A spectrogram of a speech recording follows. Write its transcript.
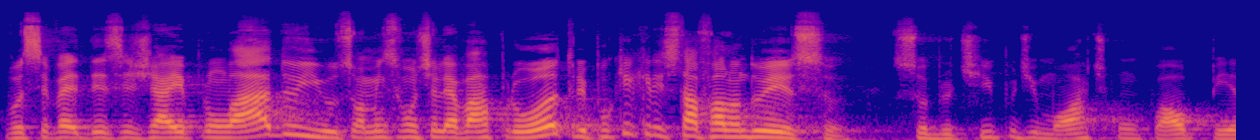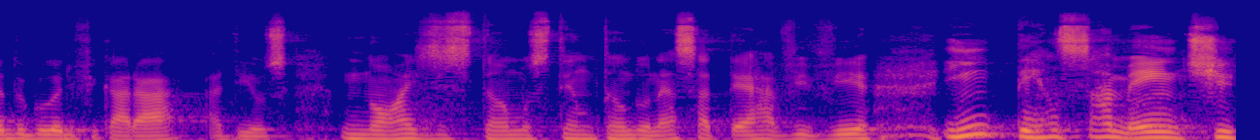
você vai desejar ir para um lado e os homens vão te levar para o outro. E por que, que ele está falando isso? Sobre o tipo de morte com o qual Pedro glorificará a Deus. Nós estamos tentando nessa terra viver intensamente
